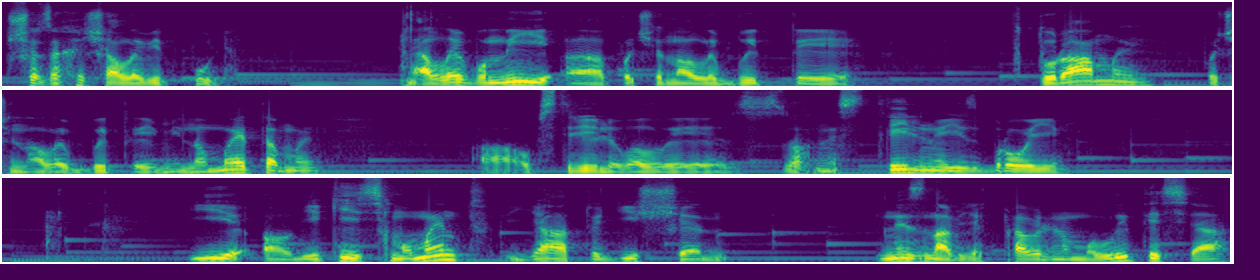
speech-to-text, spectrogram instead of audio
що захищали від пуль. Але вони починали бити птурами, починали бити мінометами, обстрілювали з огнестрільної зброї. І в якийсь момент я тоді ще не знав, як правильно молитися.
